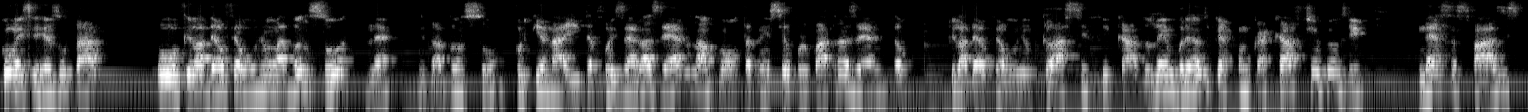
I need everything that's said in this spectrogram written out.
Com esse resultado, o Philadelphia Union avançou, né? Avançou, porque na ida foi 0 a 0 na volta venceu por 4 a 0 então Philadelphia Union classificado. Lembrando que a CONCACAF Champions League, nessas fases,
